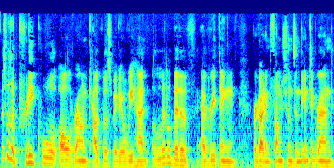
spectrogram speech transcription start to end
this was a pretty cool all-round calculus video. We had a little bit of everything regarding functions in the integrand,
